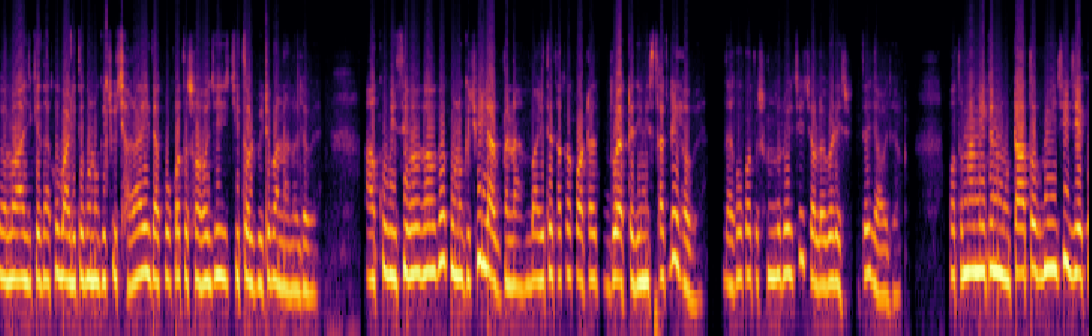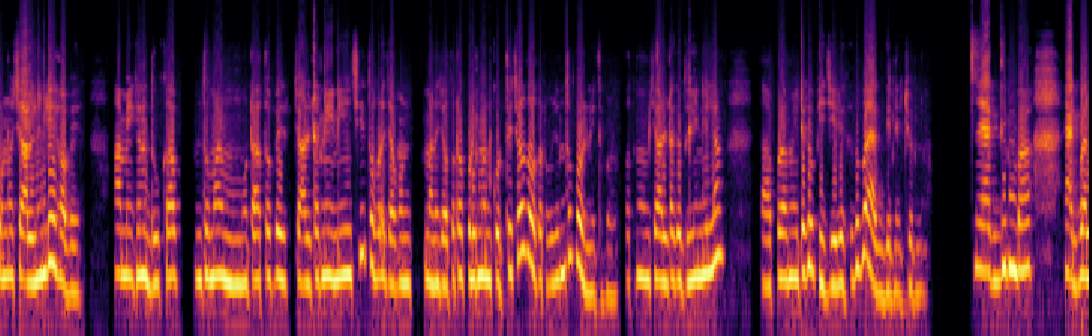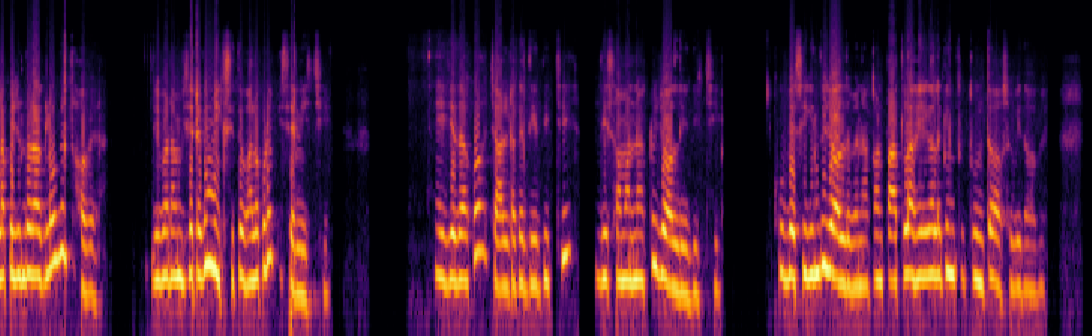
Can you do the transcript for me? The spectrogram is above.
চলো, আজকে দেখো বাড়িতে কোনো কিছু ছাড়াই দেখো কত সহজেই চিতল পিঠে বানানো যাবে। আর খুব ইজিভাবে হবে, কোনো কিছুই লাগবে না। বাড়িতে থাকা কটা, দু একটা জিনিস থাকলেই হবে। দেখো কত সুন্দর হয়েছে, চলো এবার রেসিপিতে যাওয়া যাক। প্রথমে আমি এখানে মোটা আতপ নিয়েছি, যে কোনো চাল নিলেই হবে। আমি এখানে দু কাপ তোমার মোটা আতপের চালটা নিয়ে নিয়েছি, তোমরা যেমন মানে যতটা পরিমাণ করতে চাও ততটা পর্যন্ত করে নিতে পারো। প্রথমে আমি চালটাকে ধুয়ে নিলাম, তারপর আমি এটাকে ভিজিয়ে রেখে দেবো একদিনের জন্য। একদিন বা একবেলা পর্যন্ত রাখলেও কিন্তু হবে। এবার আমি সেটাকে মিক্সিতে ভালো করে পিষে নিচ্ছি। এই যে দেখো, চালটাকে দিয়ে দিচ্ছি, দিয়ে সামান্য একটু জল দিয়ে দিচ্ছি। খুব বেশি কিন্তু জল দেবে না, কারণ পাতলা হয়ে গেলে কিন্তু তুলতে অসুবিধা হবে।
